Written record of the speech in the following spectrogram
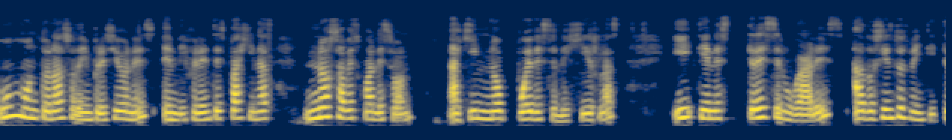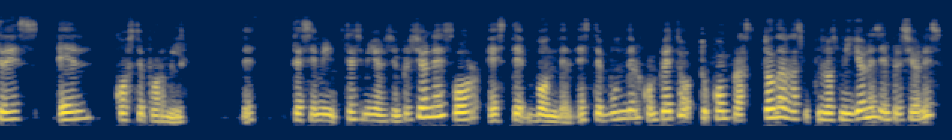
un montonazo de impresiones en diferentes páginas, no sabes cuáles son, aquí no puedes elegirlas y tienes 13 lugares a 223 el coste por mil. 13, millones de impresiones por este bundle. Este bundle completo, tú compras todos los millones de impresiones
